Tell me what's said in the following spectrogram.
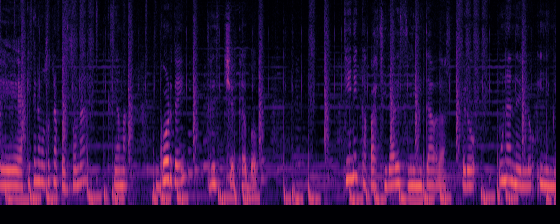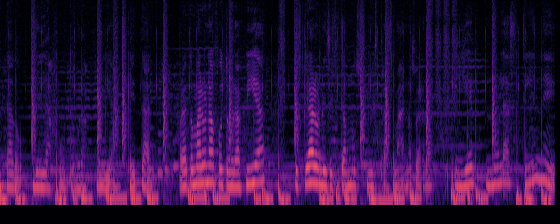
Eh, aquí tenemos otra persona que se llama Gordey Trichekable. Tiene capacidades limitadas, pero un anhelo ilimitado de la fotografía. ¿Qué tal? Para tomar una fotografía, pues claro, necesitamos nuestras manos, ¿verdad? Y él no las tiene.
